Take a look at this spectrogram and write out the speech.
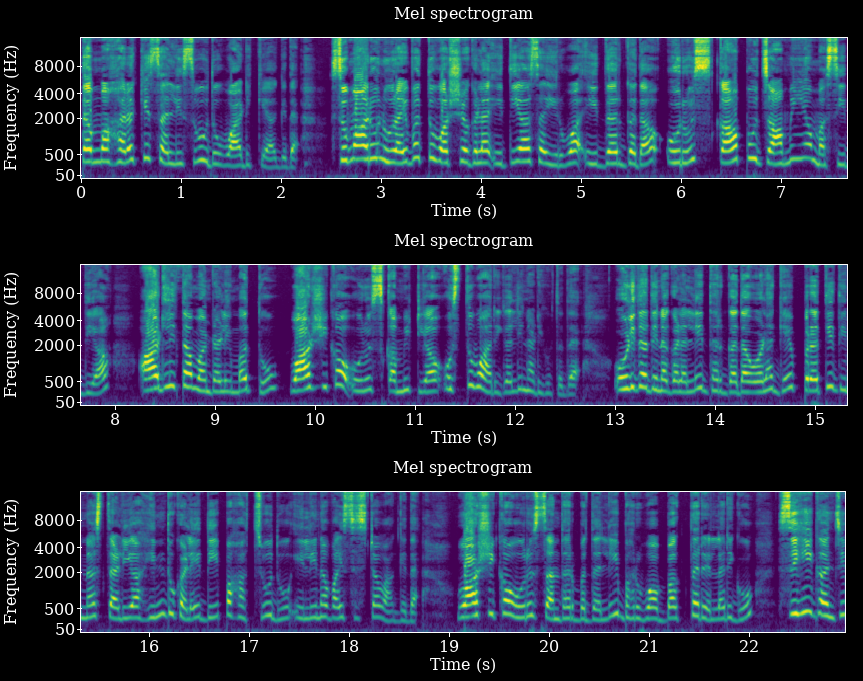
ತಮ್ಮ ಹರಕೆ ಸಲ್ಲಿಸುವುದು ವಾಡಿಕೆಯಾಗಿದೆ. ಸುಮಾರು ನೂರೈವತ್ತು ವರ್ಷಗಳ ಇತಿಹಾಸ ಇರುವ ಈ ದರ್ಗದ ಉರುಸ್ ಕಾಪು ಜಾಮಿಯಾ ಮಸೀದಿಯ ಆಡಳಿತ ಮಂಡಳಿ ಮತ್ತು ವಾರ್ಷಿಕ ಉರುಸ್ ಕಮಿಟಿಯ ಉಸ್ತುವಾರಿಯಲ್ಲಿ ನಡೆಯುತ್ತದೆ. ಉಳಿದ ದಿನಗಳಲ್ಲಿ ದರ್ಗದ ಒಳಗೆ ಪ್ರತಿದಿನ ಸ್ಥಳೀಯ ಹಿಂದೂಗಳೇ ದೀಪ ಹಚ್ಚುವುದು ಇಲ್ಲಿನ ವೈಶಿಷ್ಟ್ಯವಾಗಿದೆ. ವಾರ್ಷಿಕ ಉರುಸ್ ಸಂದರ್ಭದಲ್ಲಿ ಬರುವ ಭಕ್ತರೆಲ್ಲರಿಗೂ ಸಿಹಿ ಗಂಜಿ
